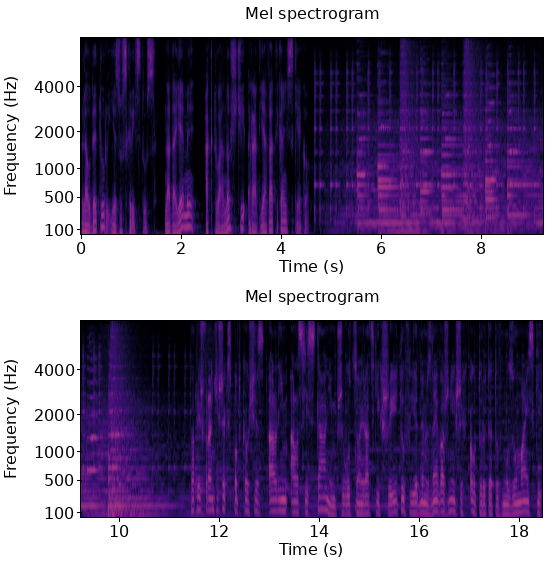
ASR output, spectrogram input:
Laudetur Jezus Chrystus. Nadajemy aktualności Radia Watykańskiego. Papież Franciszek spotkał się z Alim al-Sistanim, przywódcą irackich szyitów i jednym z najważniejszych autorytetów muzułmańskich.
